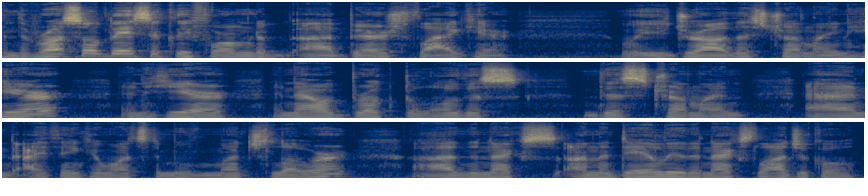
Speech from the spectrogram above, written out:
And the Russell basically formed a uh, bearish flag here. Well, you draw this trend line here and here, and now it broke below this this trend line, and I think it wants to move much lower. Uh, the next on the daily, the next logical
